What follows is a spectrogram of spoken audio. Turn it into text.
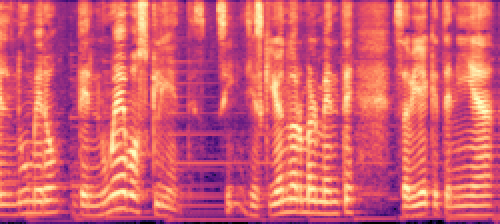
el número de nuevos clientes. ¿sí? Si es que yo normalmente sabía que tenía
